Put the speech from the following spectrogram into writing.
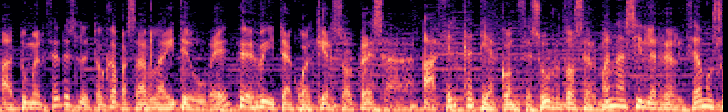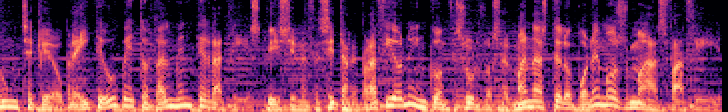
¿A tu Mercedes le toca pasar la ITV? Evita cualquier sorpresa. Acércate a Concesur Dos Hermanas y le realizamos un chequeo pre-ITV totalmente gratis. Y si necesita reparación, en Concesur Dos Hermanas te lo ponemos más fácil.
